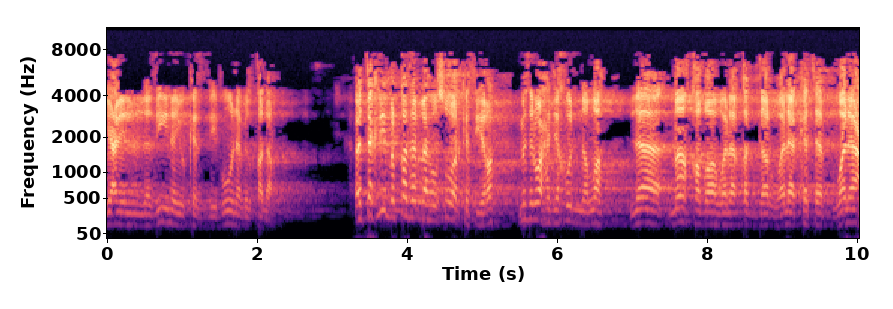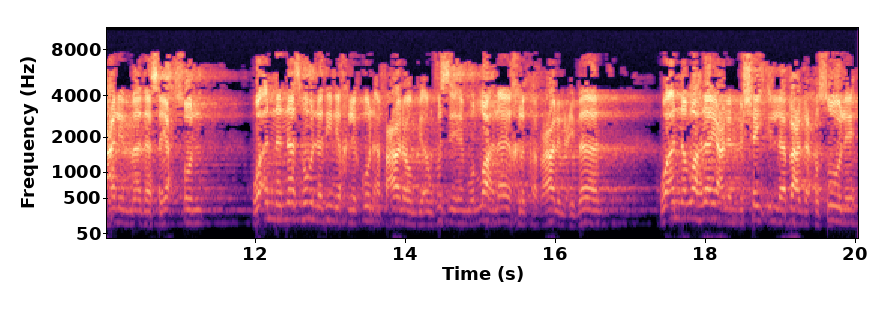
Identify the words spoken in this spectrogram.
يعني الذين يكذبون بالقدر. التكذيب بالقدر له صور كثيرة. مثل واحد يقول إن الله لا ما قضى ولا قدر ولا كتب ولا علم ماذا سيحصل وأن الناس هم الذين يخلقون أفعالهم بأنفسهم والله لا يخلق أفعال العباد وأن الله لا يعلم بالشيء إلا بعد حصوله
